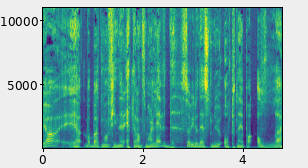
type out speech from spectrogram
Ja, ja, bare at man finner et eller annet som har levd, så vil jo det snu opp ned på alle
